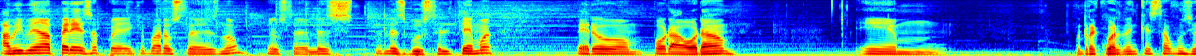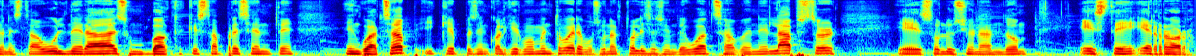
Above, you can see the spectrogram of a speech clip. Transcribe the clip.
A mí me da pereza, puede que para ustedes no, a ustedes les, les guste el tema, pero por ahora em, recuerden que esta función está vulnerada, es un bug que está presente en WhatsApp y que pues en cualquier momento veremos una actualización de WhatsApp en el App Store eh, solucionando este error.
